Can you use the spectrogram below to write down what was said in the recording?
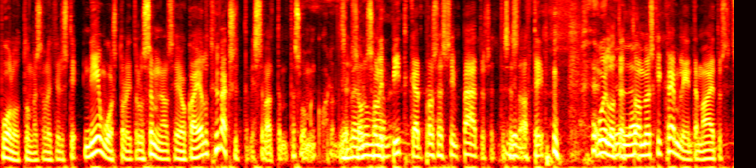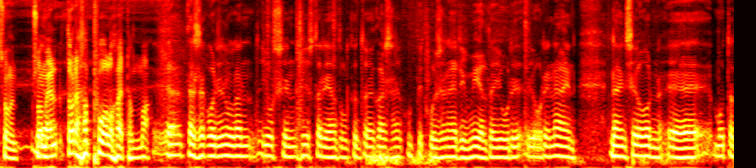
puolueettomuus oli tietysti Neuvostoliitolla sellainen asia, joka ei ollut hyväksyttävissä välttämättä Suomen kohdalla. Se, se, oli pitkän prosessin päätös, että se saatiin muilutettua myöskin Kremliin tämä ajatus, että Suomi, Suomi on todella puolueeton maa. Ja tässä kohdin ollaan Jussin historian tulkintojen kanssa pikkuisen eri mieltä juuri, juuri näin, näin se on, eh, mutta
